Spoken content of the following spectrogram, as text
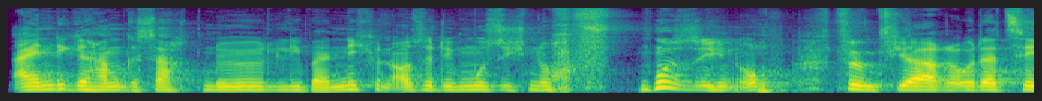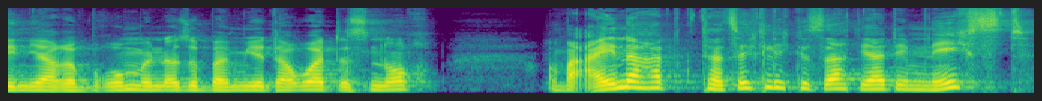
Einige haben gesagt, nö, lieber nicht. Und außerdem muss ich noch, muss ich noch fünf Jahre oder zehn Jahre brummen. Also bei mir dauert es noch. Aber einer hat tatsächlich gesagt, ja, demnächst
